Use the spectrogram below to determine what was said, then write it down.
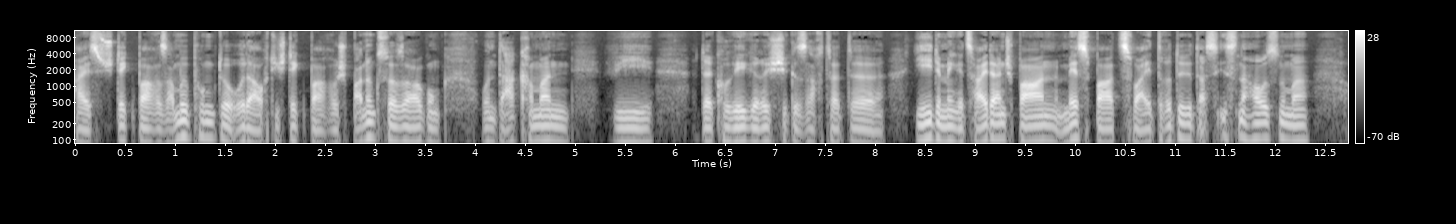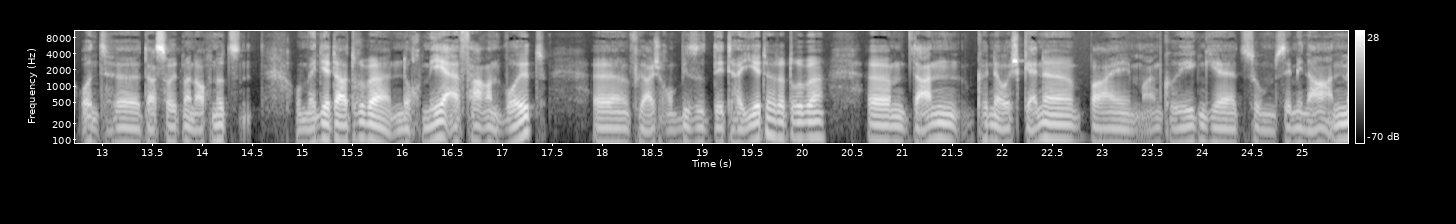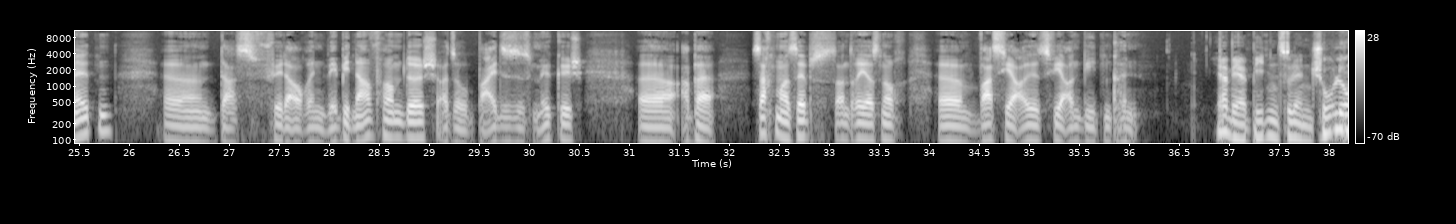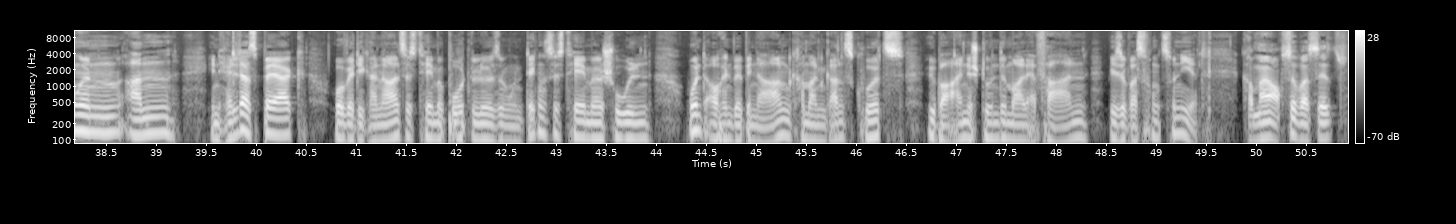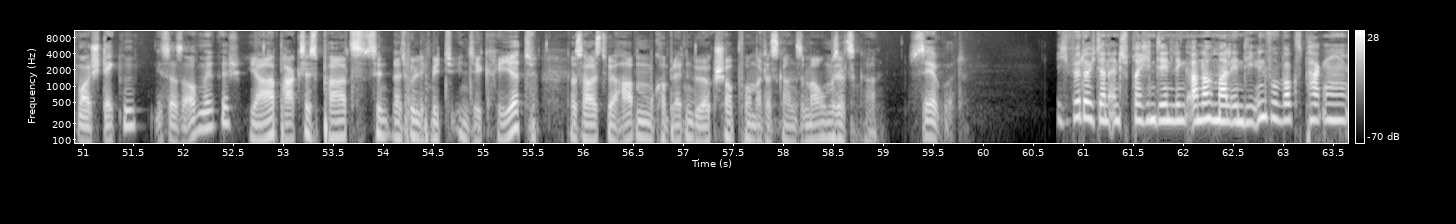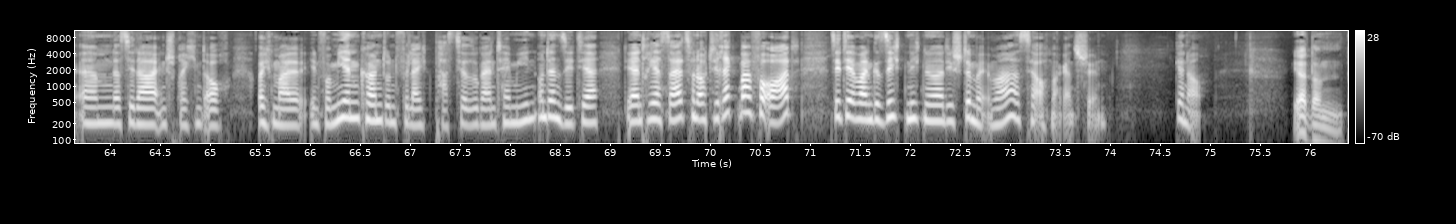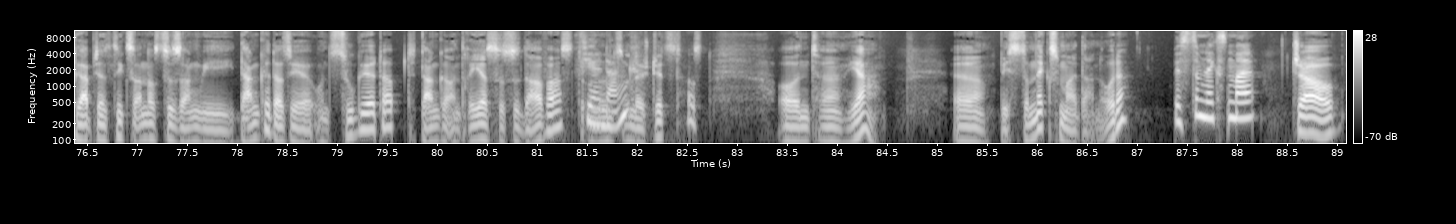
heißt steckbare Sammelpunkte oder auch die steckbare Spannungsversorgung. Und da kann man, wie der Kollege richtig gesagt hat, äh, jede Menge Zeit einsparen. Messbar zwei Drittel, das ist eine Hausnummer und äh, das sollte man auch nutzen. Und wenn ihr darüber noch mehr erfahren wollt, äh, vielleicht auch ein bisschen detaillierter darüber, ähm, dann könnt ihr euch gerne bei meinem Kollegen hier zum Seminar anmelden. Äh, das führt auch in Webinarform durch, also beides ist möglich. Äh, aber sag mal selbst, Andreas, noch, äh, was hier alles wir anbieten können. Ja, wir bieten zu den Schulungen an in Heldersberg, wo wir die Kanalsysteme, Bodenlösungen und Deckensysteme schulen und auch in Webinaren kann man ganz kurz über eine Stunde mal erfahren, wie sowas funktioniert. Kann man auch sowas selbst mal stecken? Ist das auch möglich? Ja, Praxisparts sind natürlich mit integriert. Das heißt, wir haben einen kompletten Workshop, wo man das Ganze mal umsetzen kann. Sehr gut. Ich würde euch dann entsprechend den Link auch nochmal in die Infobox packen, ähm, dass ihr da entsprechend auch euch mal informieren könnt und vielleicht passt ja sogar ein Termin und dann seht ihr den Andreas Salzmann auch direkt mal vor Ort. Seht ihr mein Gesicht, nicht nur die Stimme immer. ist ja auch mal ganz schön. Genau. Ja, dann bleibt uns nichts anderes zu sagen wie Danke, dass ihr uns zugehört habt. Danke, Andreas, dass du da warst Vielen und uns Dank. unterstützt hast. Und äh, ja, äh, bis zum nächsten Mal dann, oder? Bis zum nächsten Mal. Ciao.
